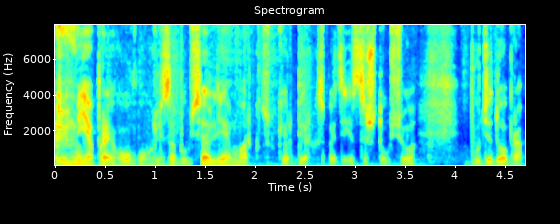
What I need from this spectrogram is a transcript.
я пра яго ўвогуле забыўся але марк цукерберг спадзяецца што ўсё будзе добра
